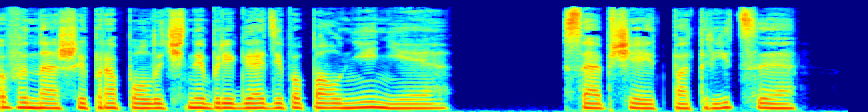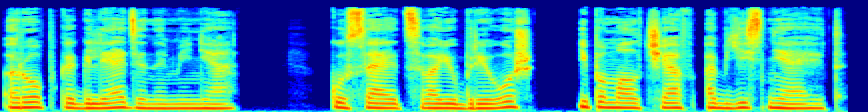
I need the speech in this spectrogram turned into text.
В нашей прополочной бригаде пополнение, сообщает Патриция, робко глядя на меня, кусает свою бриошь и помолчав объясняет:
